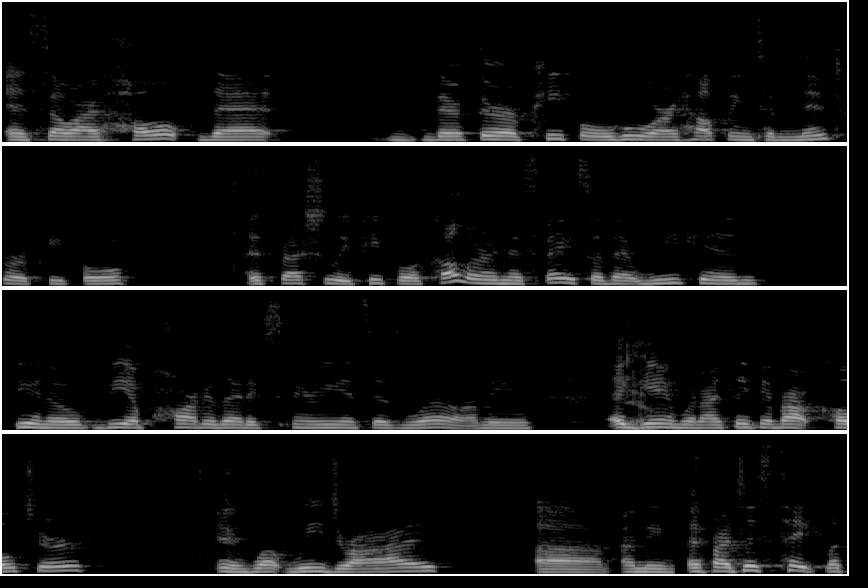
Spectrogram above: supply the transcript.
And so I hope that there, there are people who are helping to mentor people, especially people of color in this space, so that we can, you know, be a part of that experience as well. I mean, Yeah. again, when I think about culture, and what we drive. Um, I mean, if I just take like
